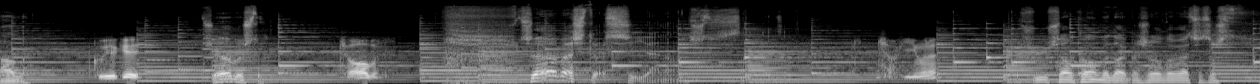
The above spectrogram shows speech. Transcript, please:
Alla. Ku je ke? Që e bështu? Që e bështu? e Si janë, bështu? Që e kimën e? Shu shal kam bedaj, për shërë dhe veqës është...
